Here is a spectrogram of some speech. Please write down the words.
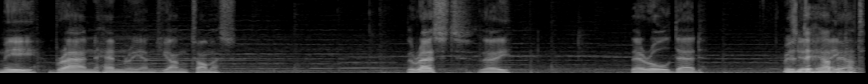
Me, Bran, Henry, and young Thomas. The rest, they... They're all dead. Wir sind der Herbert.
